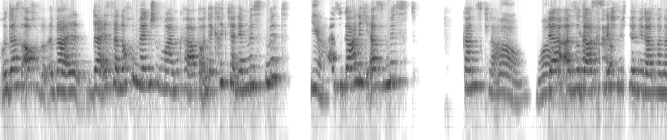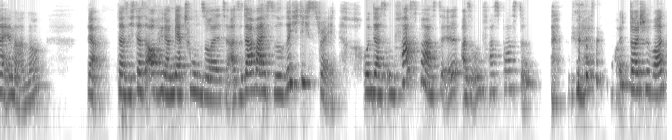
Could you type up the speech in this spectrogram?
Und das auch, weil da ist ja noch ein Mensch in meinem Körper und der kriegt ja den Mist mit. Ja. Also gar nicht erst Mist. Ganz klar. Wow. wow. Ja, also ja, da kann ich mich ja wieder dran erinnern, ne? Ja, dass ich das auch wieder mehr tun sollte. Also da war ich so richtig straight. Und das Unfassbarste, also Unfassbarste, deutsche Wort,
